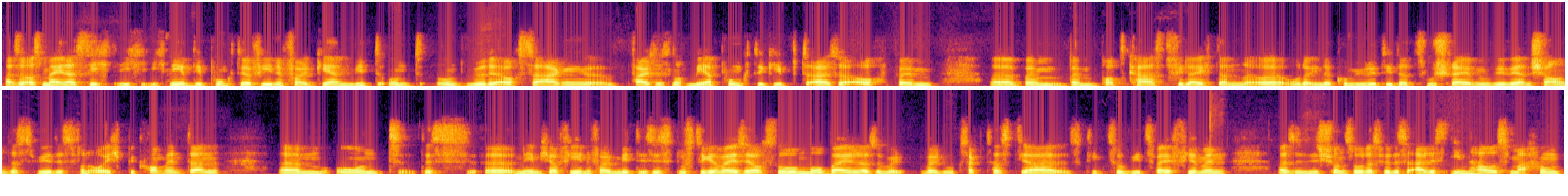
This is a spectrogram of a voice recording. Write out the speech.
Also aus meiner Sicht, ich, ich nehme die Punkte auf jeden Fall gern mit und, und würde auch sagen, falls es noch mehr Punkte gibt, also auch beim, äh, beim, beim Podcast vielleicht dann äh, oder in der Community dazuschreiben, wir werden schauen, dass wir das von euch bekommen dann ähm, und das äh, nehme ich auf jeden Fall mit. Es ist lustigerweise auch so mobile, also weil, weil du gesagt hast, ja, es klingt so wie zwei Firmen. Also es ist schon so, dass wir das alles in-house machen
